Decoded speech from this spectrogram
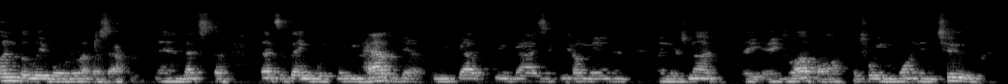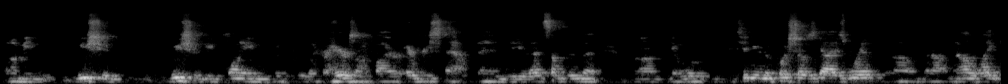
unbelievable relentless effort, and that's the that's the thing with when you have depth and you've got you know guys that can come in and and there's not a, a drop off between one and two. I mean, we should we should be playing with like our hairs on fire every snap, and you know, that's something that um, you know, we're continuing to push those guys with. Um, but I, I, like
